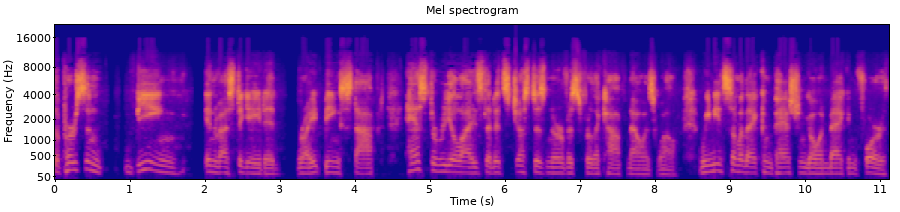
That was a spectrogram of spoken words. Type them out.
The person being investigated, right, being stopped, has to realize that it's just as nervous for the cop now as well. We need some of that compassion going back and forth.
